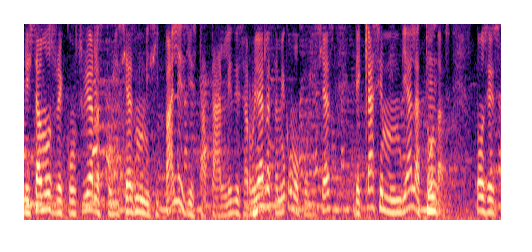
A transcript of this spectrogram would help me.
Necesitamos reconstruir las policías municipales y estatales, desarrollarlas también como policías de clase mundial a todas. Entonces,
